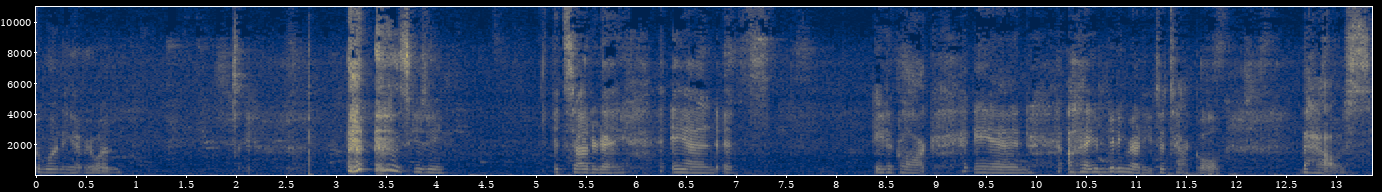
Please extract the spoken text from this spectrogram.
Good morning, everyone. Excuse me. It's Saturday and it's 8 o'clock and I am getting ready to tackle the house.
